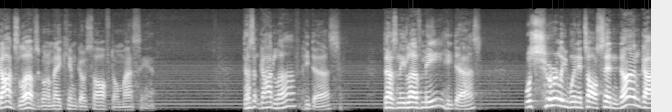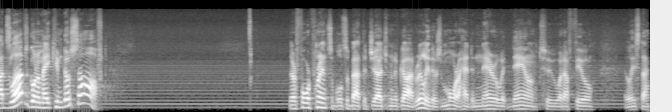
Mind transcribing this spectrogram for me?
God's love is going to make him go soft on my sin. Doesn't God love? He does. Doesn't he love me? He does. Well, surely when it's all said and done, God's love is going to make him go soft. There are four principles about the judgment of God. Really, there's more. I had to narrow it down to what I feel, at least I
